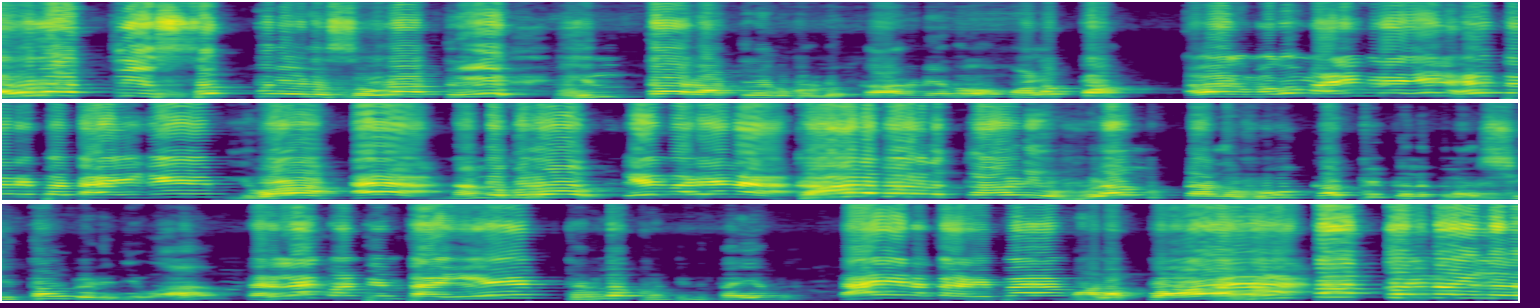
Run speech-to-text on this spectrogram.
ಹೌರಾತ್ರಿ ಸಪ್ಪನೇಳು ಸೌರಾತ್ರಿ ಇಂಥ ರಾತ್ರಿಯಾಗ ಬರ್ಲು ಕಾರಣ ಏನೋ? ಮಳಪ್ಪ ಅವಾಗ ಮಗು ಮಾಲಿಂಗ್ರ ಏನ್ ಹೇಳ್ತಾನ್ರಿಪ್ಪ ತಾಯಿಗೆ? ಇವ ಹಾ. ನನ್ನ ಗುರು. ಏನ್ ಮಾಡ್ಯಾನ? ಕಾಡಬಾರದ ಕಾಡಿ ಹುಳ ಮುಟ್ಟಾರದ ಹೂ ಕಪ್ಪಿ ಕಲಕಲಾರ ಶೀತಾಳ ಬೇಡಿ ನೀವ. ತರ್ಲಾಕ್ ಹೊಂಟಿನ ತಾಯಿ. ತರ್ಲಾಕ್ ಹೊಂಟಿನ ತಾಯಿ ಅಂದ. ತಾಯಿ ಮಲಪ್ಪ ಇಲ್ಲ ಇಲ್ಲದ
